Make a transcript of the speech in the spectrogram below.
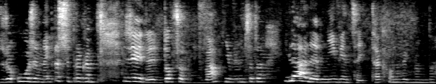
Zro- Ułożyłem najprostszy program, do przodu dwa. Nie wiem co to ile, ale mniej więcej tak on wygląda.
